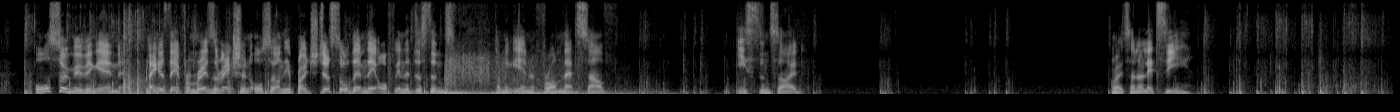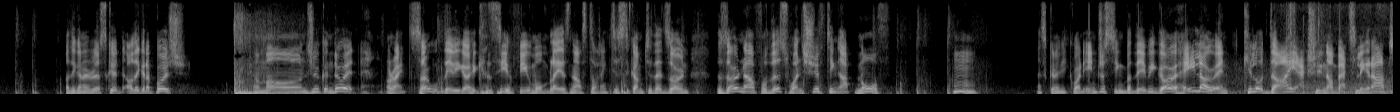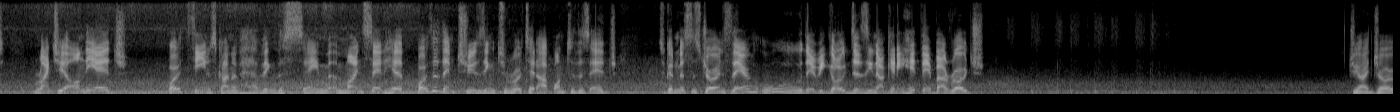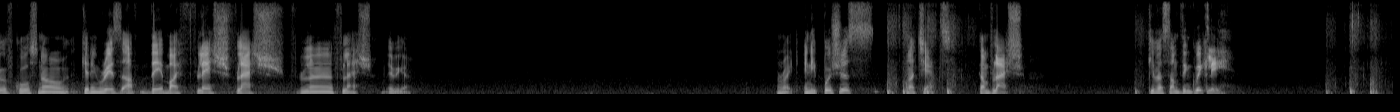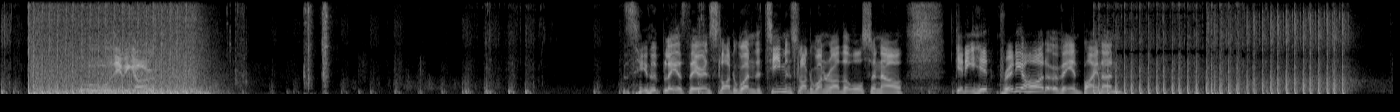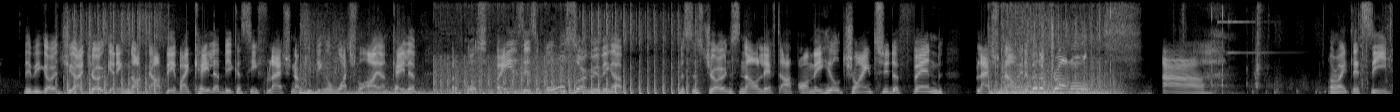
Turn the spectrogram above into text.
also moving in. Players there from Resurrection also on the approach. Just saw them there off in the distance. Coming in from that south eastern side. Alright, so now let's see. Are they going to risk it? Are they going to push? Come on, you can do it. All right, so there we go. You can see a few more players now starting to succumb to that zone. The zone now for this one shifting up north. Hmm. That's going to be quite interesting, but there we go. Halo and Kill or Die actually now battling it out right here on the edge. Both teams kind of having the same mindset here. Both of them choosing to rotate up onto this edge. So got Mrs. Jones there. Ooh, there we go. Dizzy now getting hit there by Roach. G.I. Joe, of course, now getting raised up there by Flash, Flash, Flash. There we go. Alright, any pushes? Not yet. Come Flash. Give us something quickly. Oh, there we go. See the players there in slot one, the team in slot one rather, also now getting hit pretty hard over in Pai Nan. There we go. G.I. Joe getting knocked out there by Caleb. You can see Flash now keeping a watchful eye on Caleb. But of course, FaZe is also moving up. Mrs. Jones now left up on the hill trying to defend. Flash now in a bit of trouble. Ah. All right, let's see.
